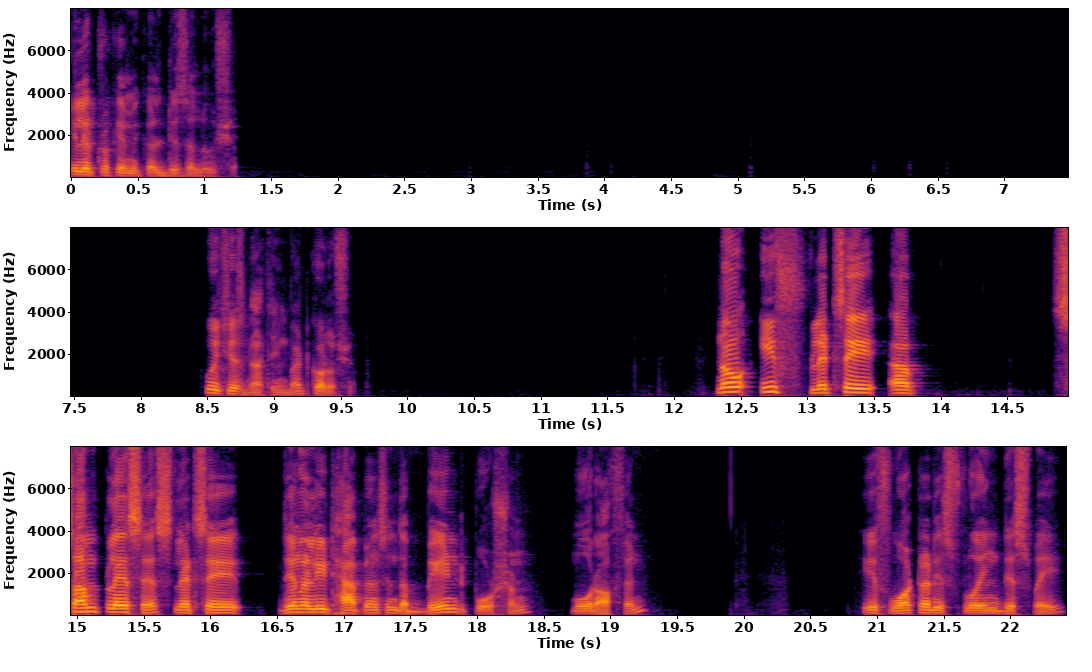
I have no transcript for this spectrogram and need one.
electrochemical dissolution. which is nothing but corrosion. Now, if let us say uh, some places let us say generally it happens in the bend portion more often if water is flowing this way.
